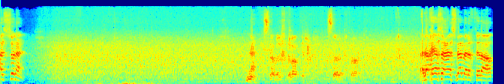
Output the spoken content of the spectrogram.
السنن. نعم. اسباب الاختلاط يا شيخ اسباب الاختلاط. الأخ يسال عن أسباب الاختلاط.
